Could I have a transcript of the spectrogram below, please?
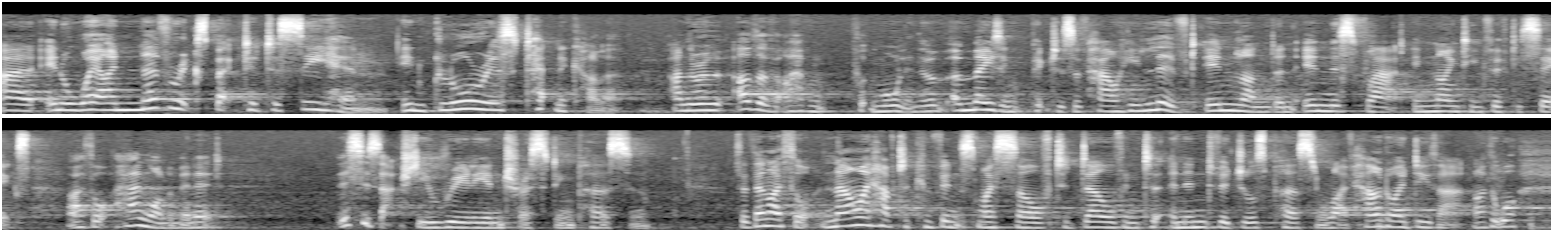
Uh, in a way, I never expected to see him in glorious technicolor. And there are other, I haven't put them all in, there are amazing pictures of how he lived in London in this flat in 1956. I thought, hang on a minute, this is actually a really interesting person. So then I thought, now I have to convince myself to delve into an individual's personal life. How do I do that? And I thought, well,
